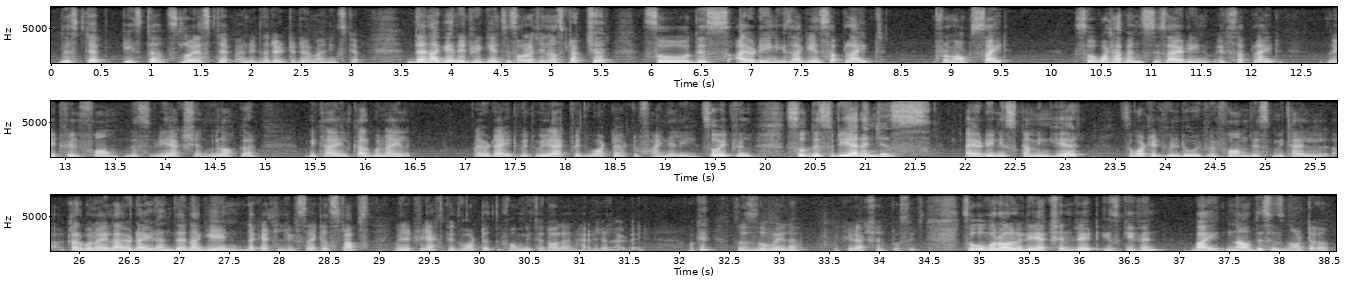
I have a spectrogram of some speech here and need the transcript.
this step is the slowest step and it is the determining step. Then again it regains its original structure. So, this iodine is again supplied from outside. So, what happens this iodine if supplied it will form this reaction will occur methyl carbonyl iodide will react with water to finally. So, it will so this rearranges iodine is coming here. So, what it will do it will form this methyl carbonyl iodide and then again the catalytic cycle stops when it reacts with water to form methanol and hydrogen iodide. Okay. So, this is the way the reaction proceeds. So, overall reaction rate is given by now this is not a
